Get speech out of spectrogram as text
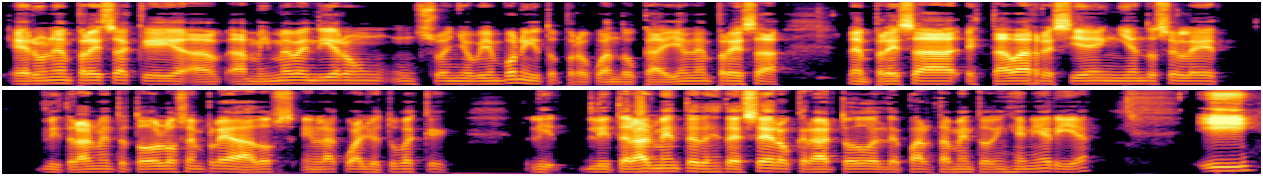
era una empresa que a, mí me vendieron un sueño bien bonito, pero cuando caí en la empresa, la empresa estaba recién yéndosele literalmente todos los empleados, en la cual yo tuve que literalmente desde cero crear todo el departamento de ingeniería y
